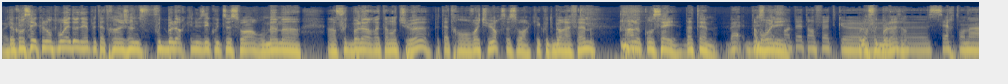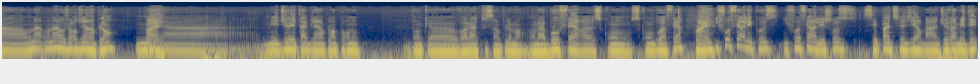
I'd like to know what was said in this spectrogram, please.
Ouais, Le conseil que l'on pourrait donner peut-être à un jeune footballeur qui nous écoute ce soir ou même euh, un footballeur talentueux, peut-être en voiture ce soir, qui écoute Beurre FM, hein, le conseil d'Athème. Bah, de se Amrouni. mettre en tête en fait que la footballeuse, hein. euh, certes on a on a on a aujourd'hui un plan mais Ouais. euh, mais Dieu établit un plan pour nous donc euh, voilà tout simplement on a beau faire euh, ce qu'on ce qu'on doit faire Ouais. il faut faire les causes il faut faire les choses c'est pas de se dire ben Dieu va m'aider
